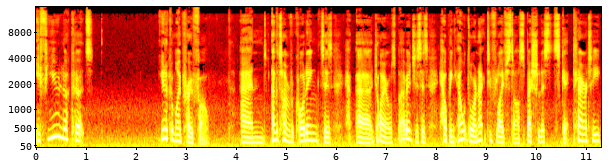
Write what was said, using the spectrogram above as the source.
If you look at you look at my profile, and at the time of recording, it says uh, Giles Babbage. It says helping outdoor and active lifestyle specialists get clarity,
